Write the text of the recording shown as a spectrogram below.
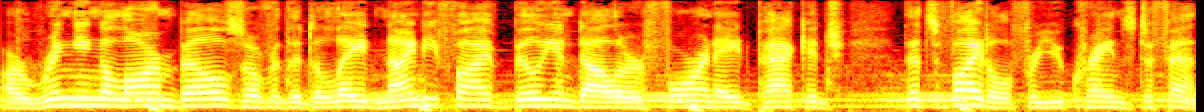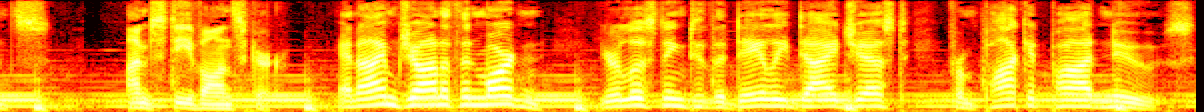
are ringing alarm bells over the delayed $95 billion foreign aid package that's vital for Ukraine's defense. I'm Steve Onsker. And I'm Jonathan Martin. You're listening to the Daily Digest from Pocket Pod News.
